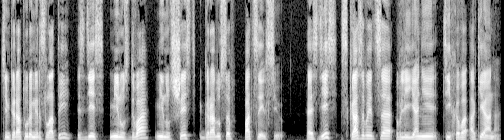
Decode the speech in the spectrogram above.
Температура мерзлоты здесь минус 2, минус 6 градусов по Цельсию. А здесь сказывается влияние Тихого океана.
